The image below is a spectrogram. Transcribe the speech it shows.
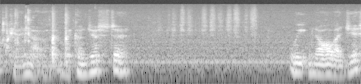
Okay, now we can just uh, all edges.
